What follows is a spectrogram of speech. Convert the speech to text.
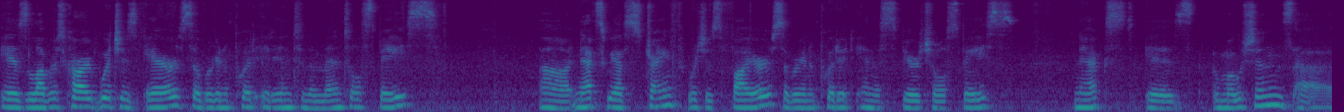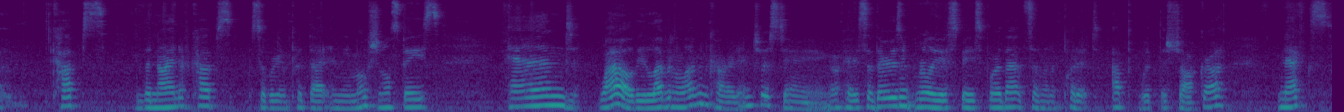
is lover's card, which is air, so we're going to put it into the mental space. Uh, next, we have strength, which is fire, so we're going to put it in the spiritual space. Next is emotions, uh, cups, the nine of cups, so we're going to put that in the emotional space. And wow, the 1111 card, interesting. Okay, so there isn't really a space for that, so I'm going to put it up with the chakra. Next,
